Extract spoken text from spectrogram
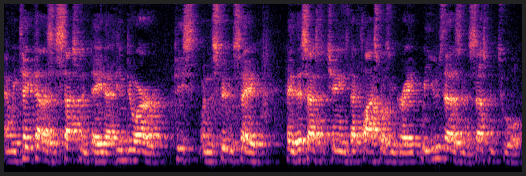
And we take that as assessment data into our piece when the students say, hey, this has to change, that class wasn't great. We use that as an assessment tool.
